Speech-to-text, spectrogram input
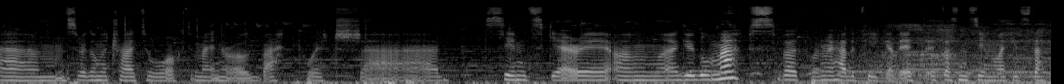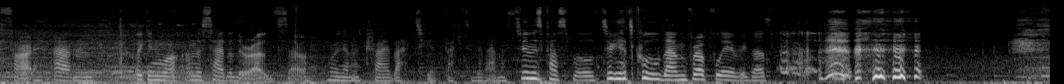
Um, so we're gonna try to walk the main road back which uh, seemed scary on uh, Google Maps, but when we had a peek at it, it doesn't seem like it's that far. And we can walk on the side of the road, so we're gonna try that to get back to the van as soon as possible to get cooled down properly because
